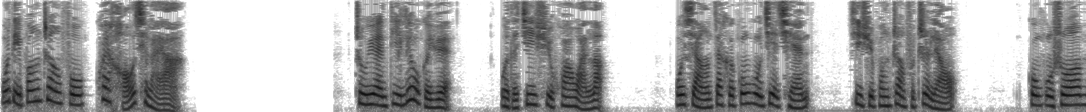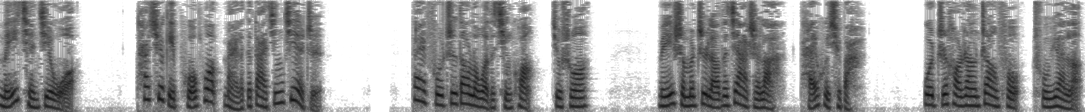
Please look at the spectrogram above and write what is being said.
我得帮丈夫快好起来啊！住院第六个月，我的积蓄花完了，我想再和公公借钱，继续帮丈夫治疗。公公说没钱借我，他却给婆婆买了个大金戒指。大夫知道了我的情况。就说：“没什么治疗的价值了，抬回去吧。”我只好让丈夫出院了。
